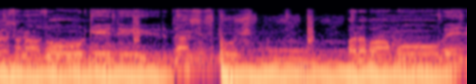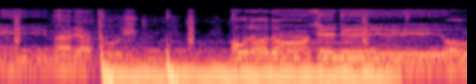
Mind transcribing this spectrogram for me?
Kasana zor gelir densiz push Arabam o benim her yer tuş Havada dans ediyor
